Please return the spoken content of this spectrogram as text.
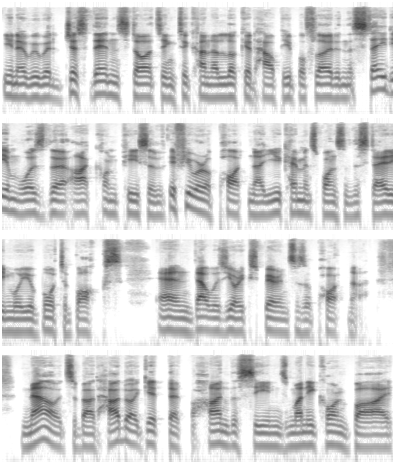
you know we were just then starting to kind of look at how people flowed, and the stadium was the icon piece of if you were a partner, you came and sponsored the stadium, or you bought a box, and that was your experience as a partner. Now it's about how do I get that behind the scenes, money can't buy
